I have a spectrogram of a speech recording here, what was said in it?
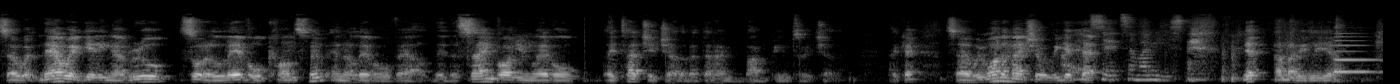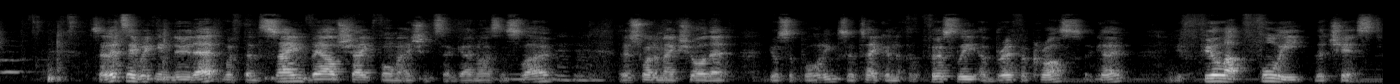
so now we're getting a real sort of level consonant and a level vowel. They're the same volume level. They touch each other, but they don't bump into each other. Okay, so we want to make sure we get oh, that. Amarillista. yep, amarilla. So let's see if we can do that with the same vowel shape formation. So go nice and slow. Mm-hmm. I just want to make sure that you're supporting. So take an, firstly a breath across, okay? You fill up fully the chest.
